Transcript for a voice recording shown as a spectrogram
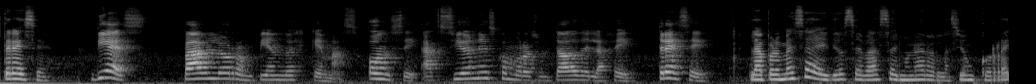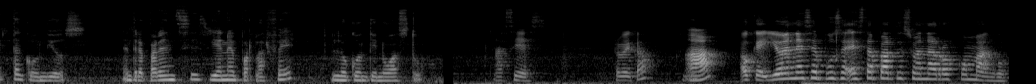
13. 10. Pablo rompiendo esquemas. 11. Acciones como resultado de la fe. 13. La promesa de Dios se basa en una relación correcta con Dios. Entre paréntesis, viene por la fe, lo continúas tú. Así es. ¿Rebeca? ¿Ah? Ok, yo en ese puse, esta parte suena arroz con mango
